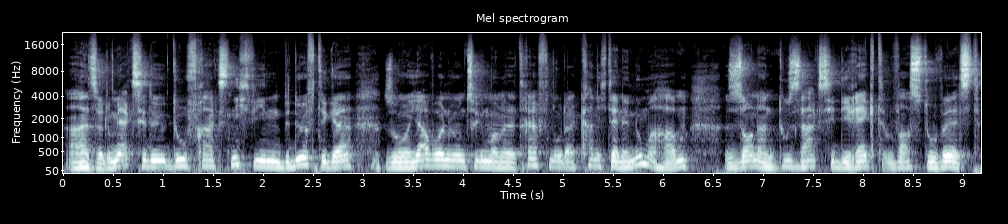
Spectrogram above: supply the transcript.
Also, du merkst hier, du, du, fragst nicht wie ein Bedürftiger, so, ja, wollen wir uns irgendwann mal treffen oder kann ich deine Nummer haben, sondern du sagst hier direkt, was du willst.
